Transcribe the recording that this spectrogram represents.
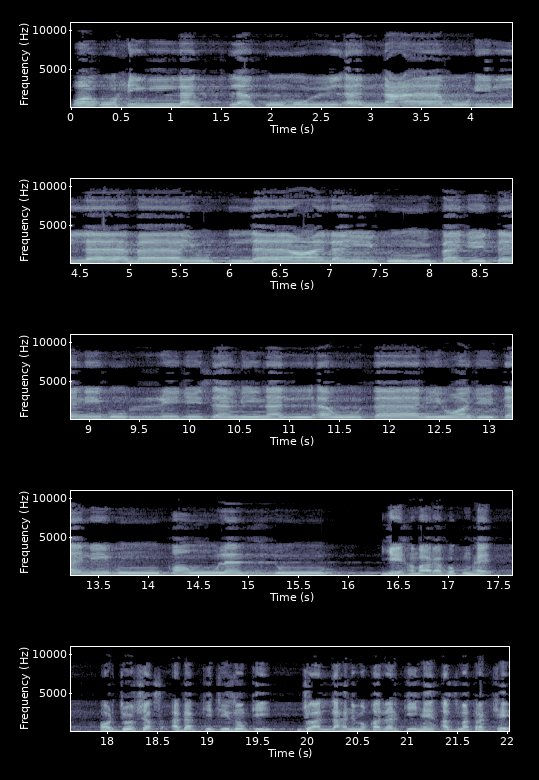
وأحلت لكم الأنعام إلا ما يتلى عليكم فاجتنبوا الرجس من الأوثان واجتنبوا قول الزور یہ ہمارا حکم ہے اور جو شخص ادب کی چیزوں کی جو اللہ نے مقرر کی ہیں عظمت رکھے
